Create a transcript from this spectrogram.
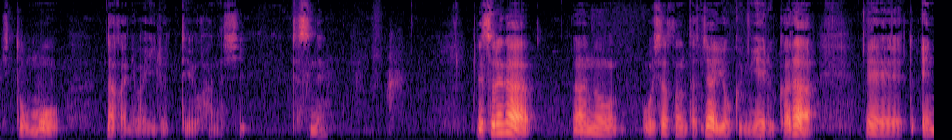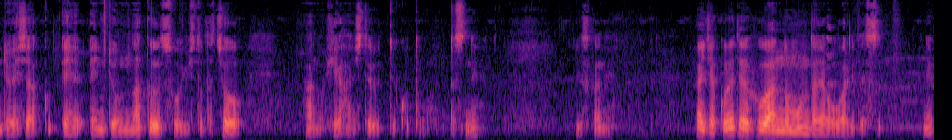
人も中にはいるっていう話ですね。でそれがあのお医者さんたちにはよく見えるから、えーと、遠慮や遠慮なくそういう人たちをあの批判してるっていうことですね。いいですかね。はいじゃあこれで不安の問題は終わりです。ね、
